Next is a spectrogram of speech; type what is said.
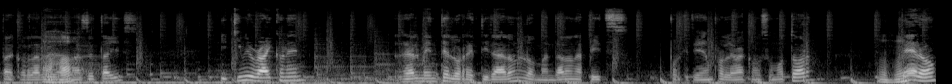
para acordarme de más detalles. Y Kimi Raikkonen realmente lo retiraron, lo mandaron a pits porque tenía un problema con su motor pero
